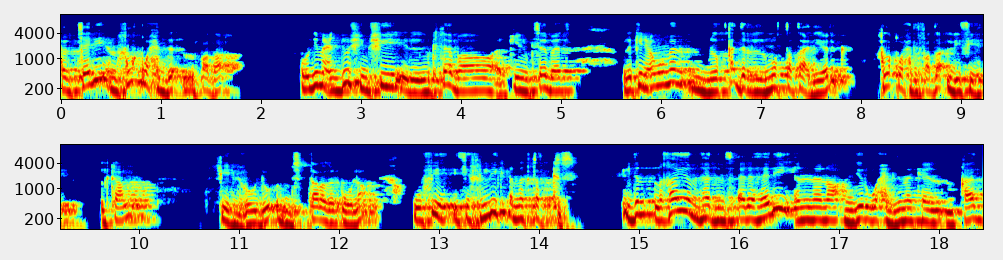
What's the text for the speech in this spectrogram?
فبالتالي نخلق واحد الفضاء واللي ما عندوش يمشي للمكتبة كاين مكتبات ولكن عموما بالقدر المستطاع ديالك خلق واحد الفضاء اللي فيه الكالم فيه الهدوء بالدرجه الأولى وفيه تيخليك أنك تركز. اذا الغاية من هذه المسألة هذه أننا ندير واحد المكان نقاد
